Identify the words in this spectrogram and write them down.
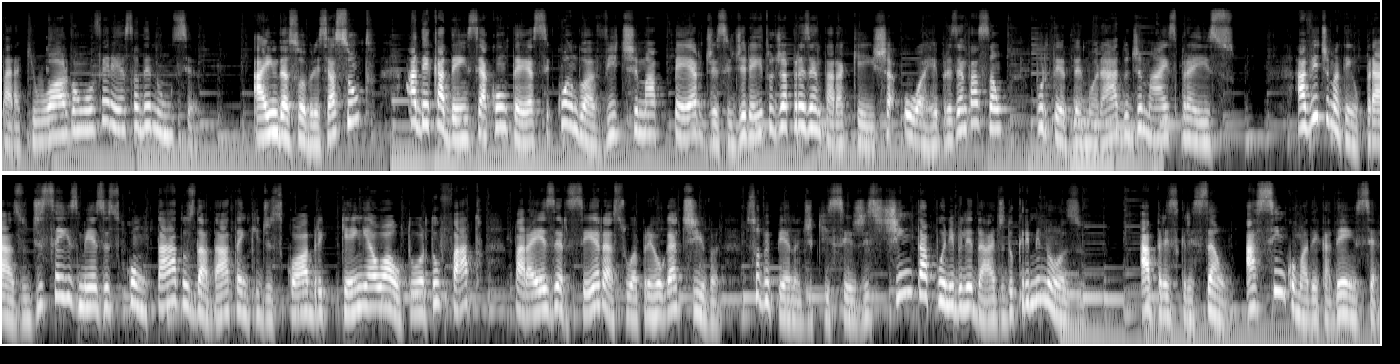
para que o órgão ofereça denúncia. Ainda sobre esse assunto, a decadência acontece quando a vítima perde esse direito de apresentar a queixa ou a representação por ter demorado demais para isso. A vítima tem o prazo de seis meses contados da data em que descobre quem é o autor do fato para exercer a sua prerrogativa, sob pena de que seja extinta a punibilidade do criminoso. A prescrição, assim como a decadência,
